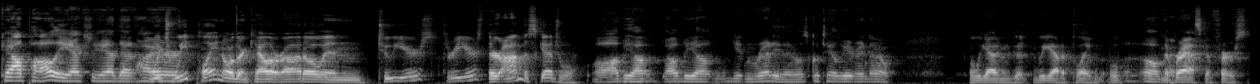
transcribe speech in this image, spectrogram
Cal Poly actually had that hire. which we play Northern Colorado in two years, three years. They're on the schedule. Well, I'll be out. I'll be out getting ready then. Let's go tailgate right now. Well, we got to good. We got to play we'll, Oh, okay. Nebraska first.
